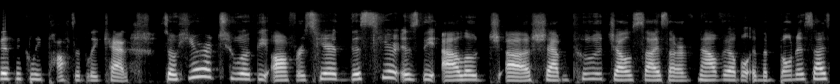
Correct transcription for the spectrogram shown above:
physically possibly can. So here are two of the offers here. This here is the aloe uh, shampoo gel size that are now available in the bonus size.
